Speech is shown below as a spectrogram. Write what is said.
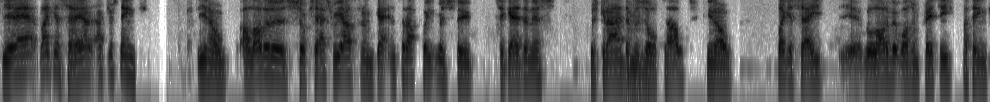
Yeah, like I say, I, I just think you know a lot of the success we had from getting to that point was through togetherness, was grinding Mm. results out. You know, like I say, a lot of it wasn't pretty. I think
